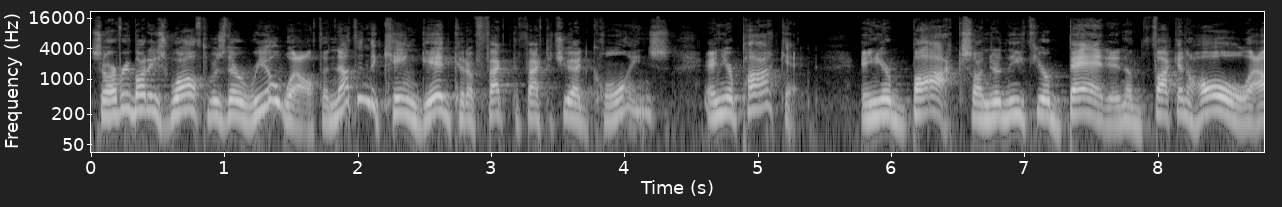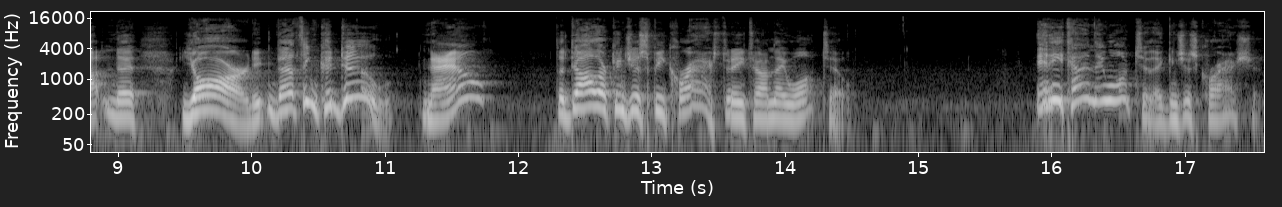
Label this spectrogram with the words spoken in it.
So everybody's wealth was their real wealth. And nothing the king did could affect the fact that you had coins in your pocket, in your box, underneath your bed, in a fucking hole out in the yard. Nothing could do. Now, the dollar can just be crashed anytime they want to anytime they want to. They can just crash it.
